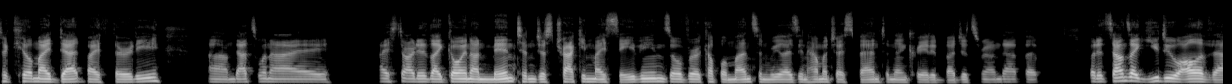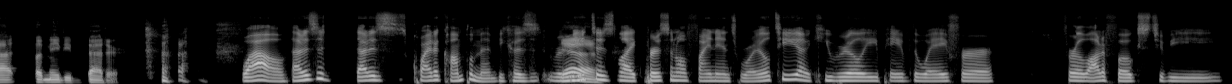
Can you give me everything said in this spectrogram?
to kill my debt by 30 um, that's when I I started like going on Mint and just tracking my savings over a couple months and realizing how much I spent, and then created budgets around that. But but it sounds like you do all of that, but maybe better. Wow, that is a that is quite a compliment because Ramit Yeah. is like personal finance royalty. Like he really paved the way for for a lot of folks to be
